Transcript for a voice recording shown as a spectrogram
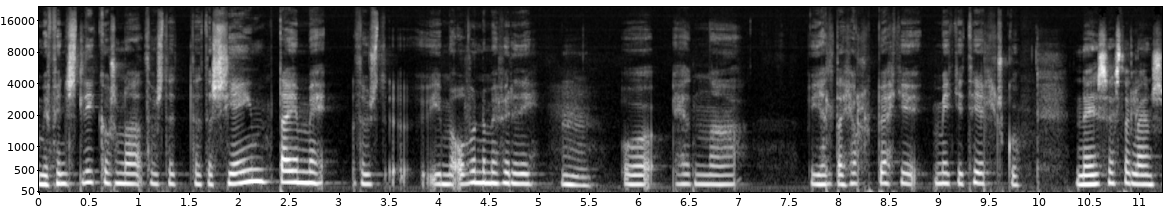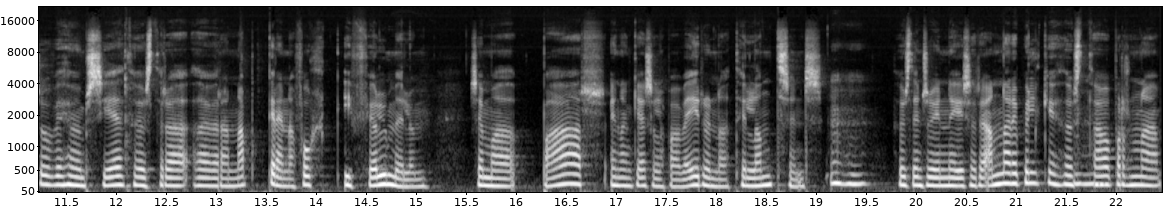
mér finnst líka svona, þú veist, þetta, shame dæmi, þú veist, ég er með ofuna mig fyrir því. Mm. og hérna, ég held að hjálpi ekki mikið til, sko. Nei, sérstaklega eins og við höfum séð, þú veist, þegar það er verið að nafngreina fólk í fjölmiðlum sem að bar innan gæsalappa veiruna til landsins Mm -hmm. þú veist eins og inn í þessari annari bylgi þú veist það var bara svona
